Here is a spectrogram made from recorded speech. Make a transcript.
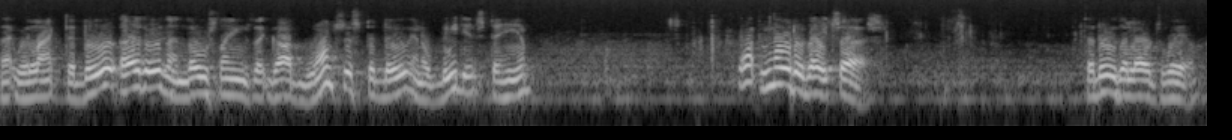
that we like to do other than those things that God wants us to do in obedience to Him. What motivates us to do the Lord's will?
